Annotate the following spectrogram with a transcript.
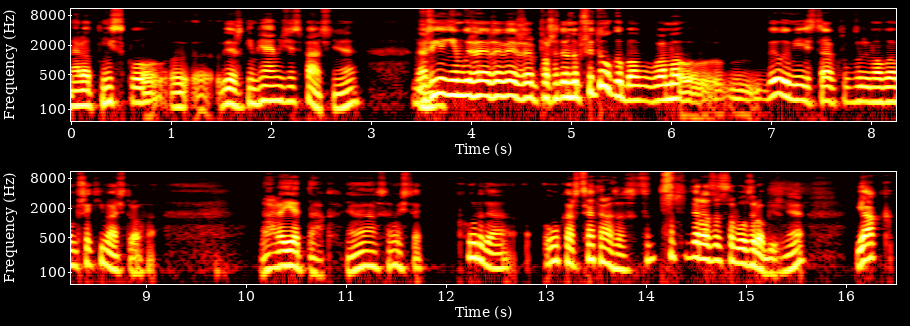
na lotnisku, y, y, wiesz, nie miałem gdzie spać, nie? Znaczy nie, nie mówię, że, że, wiesz, że poszedłem do przytułku, bo, bo były miejsca, w których mogłem przekimać trochę. No ale jednak, nie? Myślę, kurde, Łukasz, co, teraz, co, co ty teraz ze sobą zrobisz, nie? Jak,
